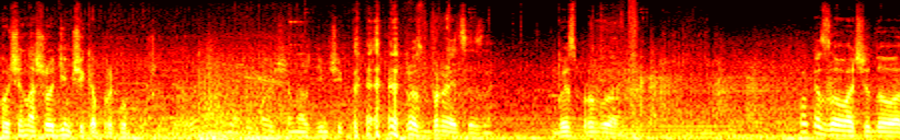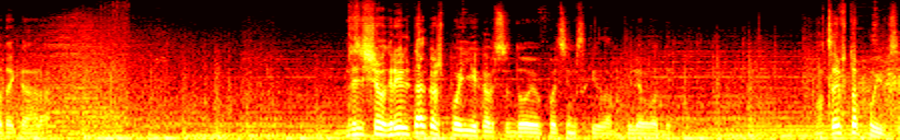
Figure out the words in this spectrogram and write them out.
Хоче нашого дімчика приклопушити, але я думаю, що наш дімчик розбереться з ним. Без проблем. Показова чудова така гра. Ти Що гриль також поїхав сюди по цим схилам біля води. Оцей втопився.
